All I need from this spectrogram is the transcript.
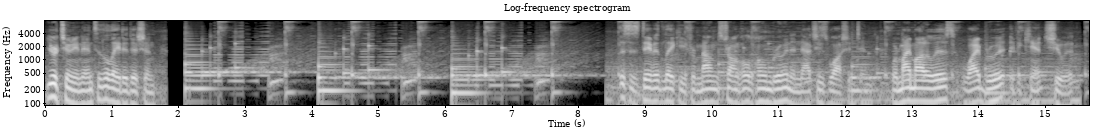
You're tuning in to the late edition. This is David Lakey from Mountain Stronghold Home Brewing in Naches, Washington, where my motto is why brew it if you can't chew it?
